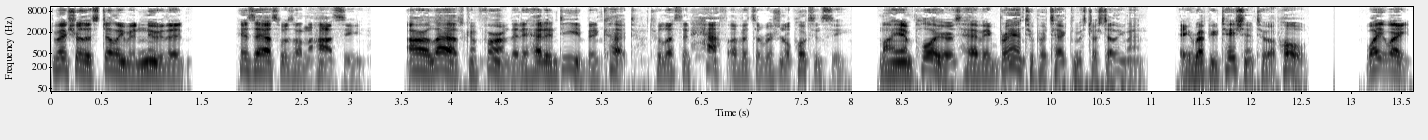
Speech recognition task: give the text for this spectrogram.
to make sure that Stellingman knew that his ass was on the hot seat. Our labs confirmed that it had indeed been cut to less than half of its original potency. My employers have a brand to protect, Mr. Stellingman, a reputation to uphold. Wait, wait.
